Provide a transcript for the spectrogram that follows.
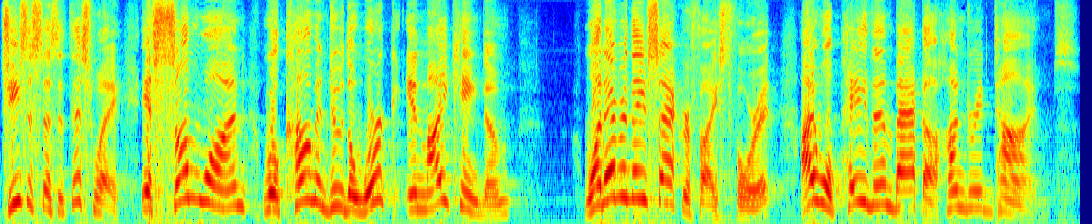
Jesus says it this way, if someone will come and do the work in my kingdom, whatever they've sacrificed for it, I will pay them back a hundred times.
